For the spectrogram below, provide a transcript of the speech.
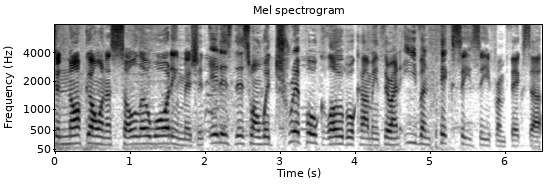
to not go on a solo warding mission, it is this one with triple global coming through and even pick CC from Fixer.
